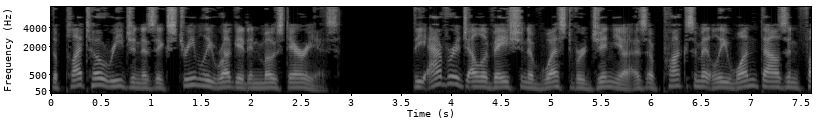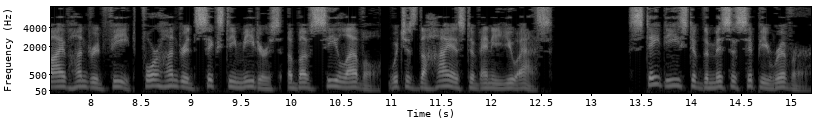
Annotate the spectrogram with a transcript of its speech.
the plateau region is extremely rugged in most areas. The average elevation of West Virginia is approximately 1,500 feet 460 meters above sea level, which is the highest of any U.S. state east of the Mississippi River.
